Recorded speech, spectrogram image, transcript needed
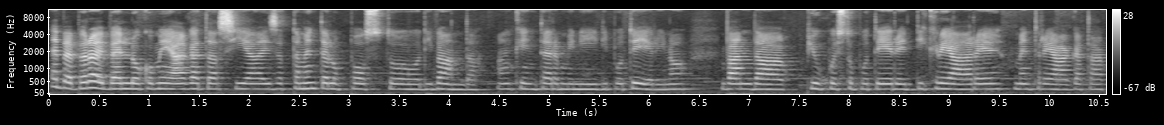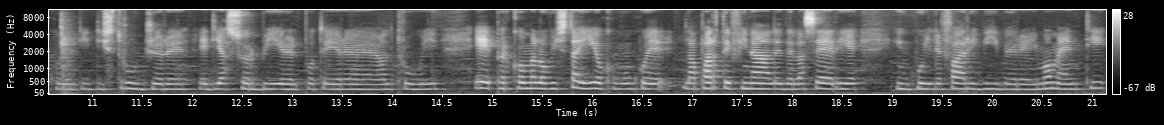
E eh beh, però è bello come Agatha sia esattamente l'opposto di Wanda, anche in termini di poteri, no? Wanda ha più questo potere di creare, mentre Agatha ha quello di distruggere e di assorbire il potere altrui. E per come l'ho vista io, comunque la parte finale della serie in cui le fa rivivere i momenti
